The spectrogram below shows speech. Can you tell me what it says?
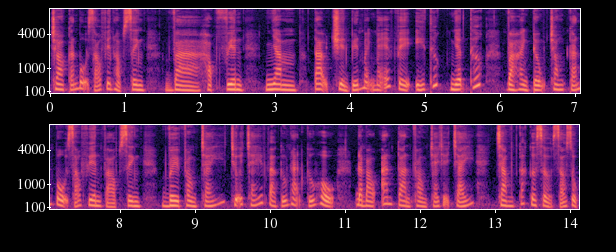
cho cán bộ giáo viên học sinh và học viên nhằm tạo chuyển biến mạnh mẽ về ý thức, nhận thức và hành động trong cán bộ giáo viên và học sinh về phòng cháy, chữa cháy và cứu nạn cứu hộ, đảm bảo an toàn phòng cháy chữa cháy trong các cơ sở giáo dục.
